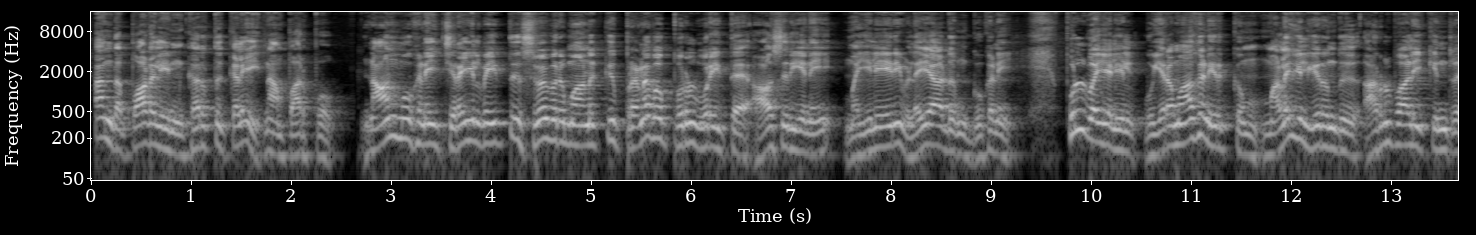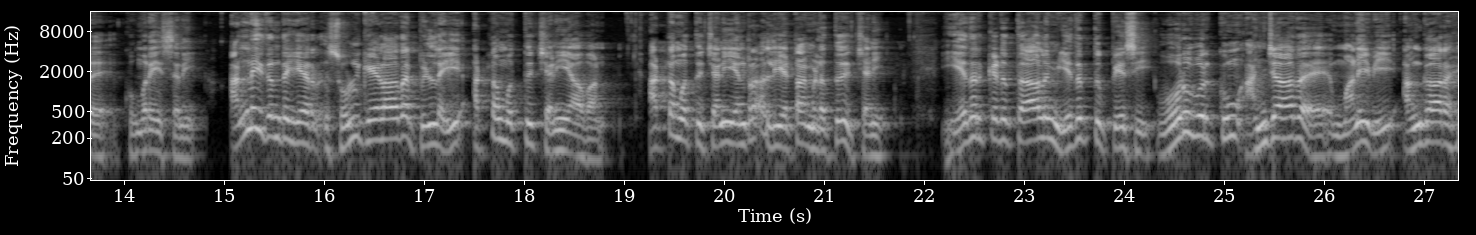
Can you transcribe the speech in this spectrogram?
அந்த பாடலின் கருத்துக்களை நாம் பார்ப்போம். நான்முகனை சிறையில் வைத்து சிவபெருமானுக்கு பிரணவ பொருள் உரைத்த ஆசிரியனே மயிலேறி விளையாடும் குகனே புல்வயலில் உயரமாக நிற்கும் மலையில் இருந்து அருள்பாலிக்கின்ற குமரேசனே அன்னை தந்தையர் சொல் கேளாத பிள்ளை அட்டமத்து சனியாவான். அட்டமத்து சனி என்றால் எட்டாம் இடத்து சனி. எதற்கெடுத்தாலும் எதிர்த்து பேசி ஒருவருக்கும் அஞ்சாத மனைவி அங்காரக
